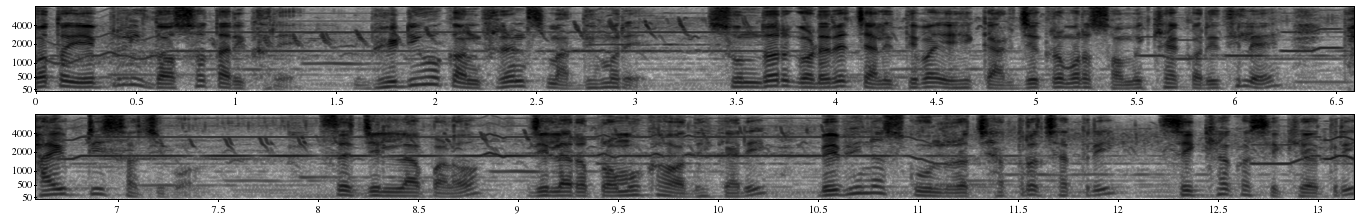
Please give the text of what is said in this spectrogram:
ଗତ ଏପ୍ରିଲ ଦଶ ତାରିଖରେ ଭିଡିଓ କନଫରେନ୍ସ ମାଧ୍ୟମରେ ସୁନ୍ଦରଗଡ଼ରେ ଚାଲିଥିବା ଏହି କାର୍ଯ୍ୟକ୍ରମର ସମୀକ୍ଷା କରିଥିଲେ ଫାଇଭ୍ ଟି ସଚିବ। ସେ ଜିଲ୍ଲାପାଳ ଜିଲ୍ଲାର ପ୍ରମୁଖ ଅଧିକାରୀ ବିଭିନ୍ନ ସ୍କୁଲର ଛାତ୍ରଛାତ୍ରୀ ଶିକ୍ଷକ ଶିକ୍ଷୟିତ୍ରୀ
